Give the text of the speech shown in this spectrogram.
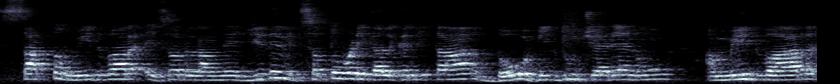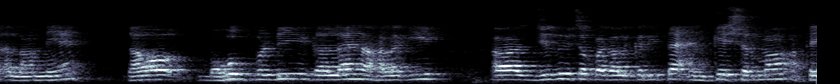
ਸੱਤ ਉਮੀਦਵਾਰ ਇਸ ਵਾਰ ਐਲਾਨੇ, ਜਿਹਦੇ ਵਿੱਚ ਸਭ ਤੋਂ ਵੱਡੀ ਗੱਲ ਕਰੀ ਤਾਂ ਦੋ ਹਿੰਦੂ ਚਿਹਰਿਆਂ ਨੂੰ ਉਮੀਦਵਾਰ ਐਲਾਨੇ ਤਾਂ ਉਹ ਬਹੁਤ ਵੱਡੀ ਗੱਲ ਹੈ। ਹਾਲਾਂਕਿ ਜਿਹਦੇ ਵਿੱਚ ਆਪਾਂ ਗੱਲ ਕਰੀ ਤਾਂ ਐਨਕੇ ਸ਼ਰਮਾ ਅਤੇ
